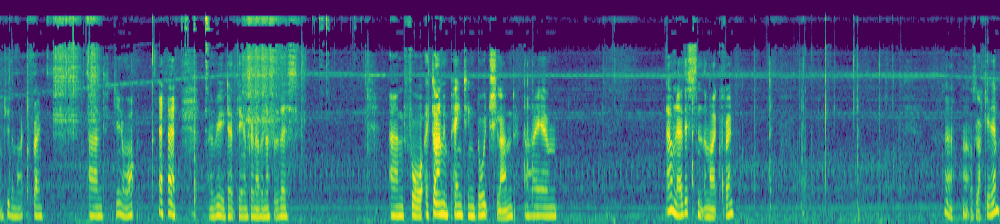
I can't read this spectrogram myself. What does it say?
Onto the microphone. And do you know what? I really don't think I'm going to have enough of this. And for a diamond painting Deutschland, I am... Um... Oh no, this isn't the microphone. Huh, that was lucky then.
